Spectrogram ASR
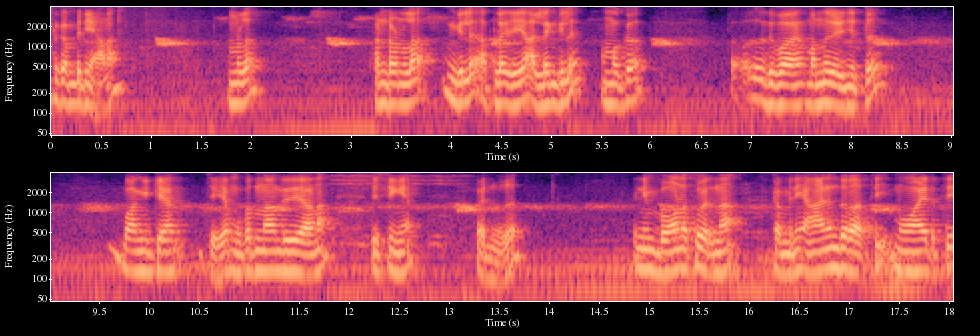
ഒരു കമ്പനിയാണ് നമ്മൾ ഫണ്ടുള്ള എങ്കിൽ അപ്ലൈ ചെയ്യുക. അല്ലെങ്കിൽ നമുക്ക് ഇത് വന്നു കഴിഞ്ഞിട്ട് വാങ്ങിക്കാൻ ചെയ്യാം. മുപ്പത്തൊന്നാം തീയതിയാണ് ലിസ്റ്റിങ് വരുന്നത്. ഇനിയും ബോണസ് വരുന്ന കമ്പനി ആനന്ദ് റാത്തി മൂവായിരത്തി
